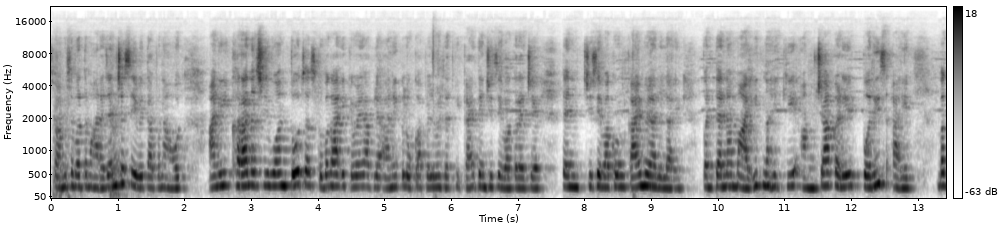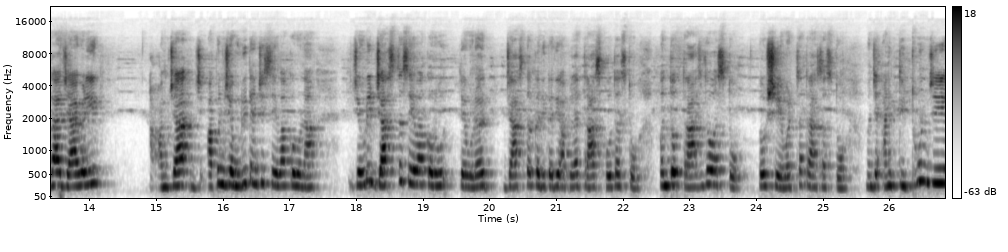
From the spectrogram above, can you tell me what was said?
स्वामी समर्थ महाराजांच्या सेवेत आपण आहोत. आणि खरा नशीबवान तोच असतो. बघा एक वेळ आपल्या अनेक लोक आपल्याला भेटतात की काय त्यांची सेवा करायची आहे त्यांची सेवा करून काय मिळालेलं आहे. पण त्यांना माहीत नाही की आमच्याकडे परीस आहे. बघा ज्यावेळी आमच्या ज- आपण जेवढी त्यांची सेवा करू ना जेवढी जास्त सेवा करू तेवढं जास्त कधीकधी आपल्याला त्रास होत असतो. पण तो त्रास जो असतो तो शेवटचा त्रास असतो. म्हणजे आणि तिथून जी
